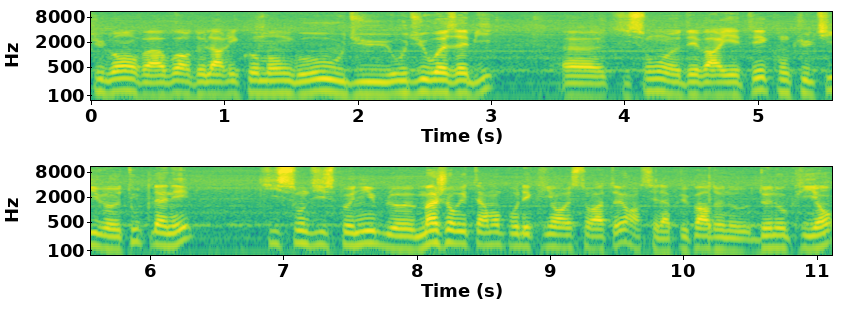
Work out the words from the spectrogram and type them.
plus loin on va avoir de l'haricot mango ou du, ou du wasabi, qui sont des variétés qu'on cultive toute l'année, qui sont disponibles majoritairement pour des clients restaurateurs, hein, c'est la plupart de nos, clients.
